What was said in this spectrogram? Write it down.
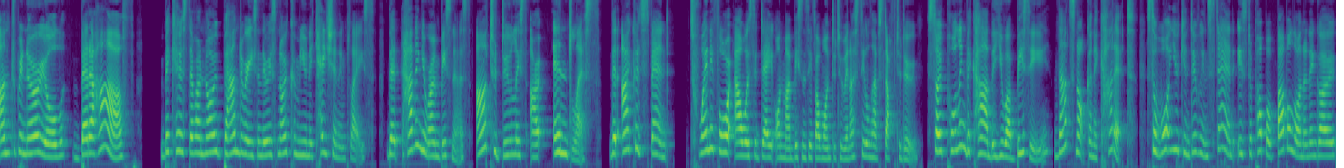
entrepreneurial better half because there are no boundaries and there is no communication in place. That having your own business, our to do lists are endless. That I could spend 24 hours a day on my business if I wanted to, and I still have stuff to do. So, pulling the card that you are busy, that's not going to cut it. So, what you can do instead is to pop a bubble on it and go,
